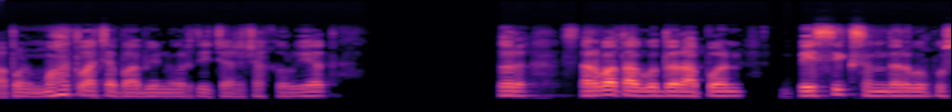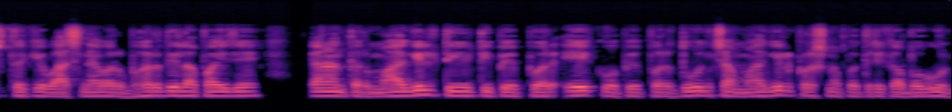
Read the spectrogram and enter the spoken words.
आपण महत्त्वाच्या बाबींवरती चर्चा करूयात. तर सर्वात अगोदर आपण बेसिक संदर्भ पुस्तके वाचण्यावर भर दिला पाहिजे. त्यानंतर मागील टी-ई-टी पेपर एक व पेपर दोनच्या मागील प्रश्नपत्रिका बघून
